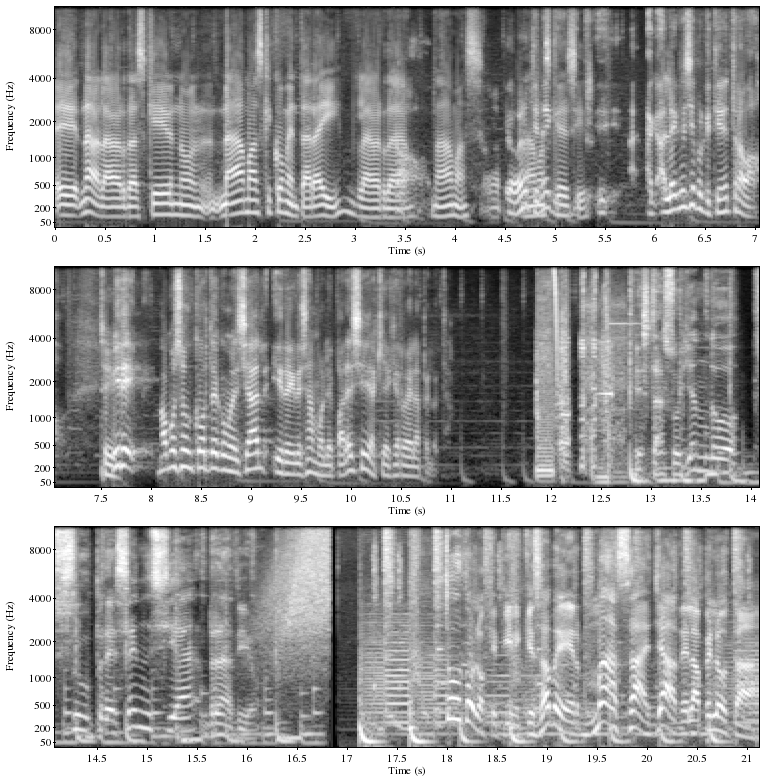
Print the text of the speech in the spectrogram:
eh, no, la verdad es que no, nada más que comentar ahí, la verdad, No. nada más. Pero bueno, nada tiene más que decir. eh, a- Alégrense porque tiene trabajo. Sí. Mire, vamos a un corte comercial y regresamos, ¿le parece? Aquí hay que la pelota. Estás oyendo su presencia radio. Todo lo que tiene que saber más allá de la pelota.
